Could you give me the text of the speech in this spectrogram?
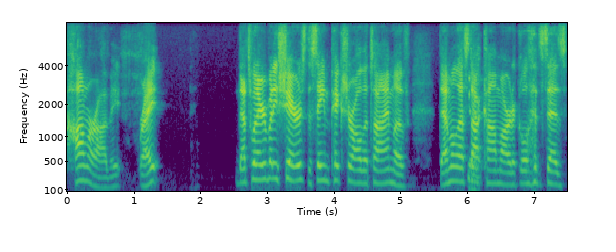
Hammarby, right? That's what everybody shares the same picture all the time of the MLS.com article that says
